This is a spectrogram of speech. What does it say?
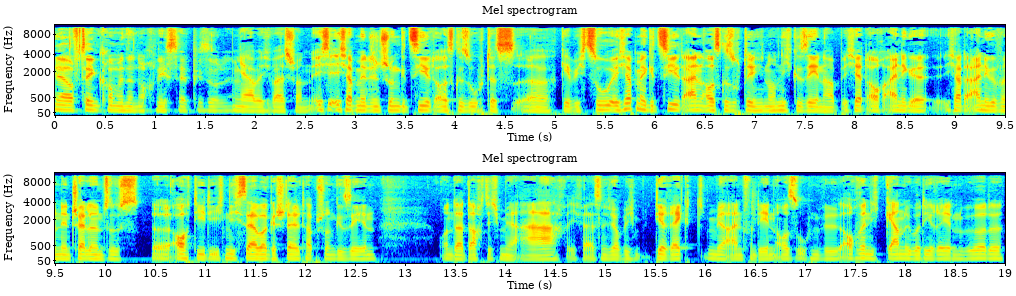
Ja, auf den kommen wir dann noch nächste Episode. Ja, aber ich weiß schon. Ich, ich habe mir den schon gezielt ausgesucht, das äh, gebe ich zu. Ich habe mir gezielt einen ausgesucht, den ich noch nicht gesehen habe. Ich hätte auch einige, ich hatte einige von den Challenges, äh, auch die, die ich nicht selber gestellt habe, schon gesehen. Und da dachte ich mir, ach, ich weiß nicht, ob ich direkt mir einen von denen aussuchen will, auch wenn ich gern über die reden würde.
